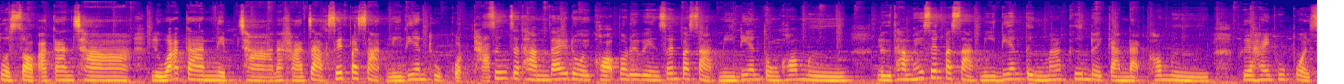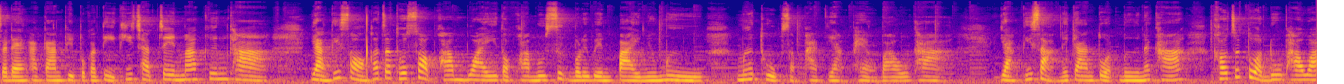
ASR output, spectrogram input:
ตรวจสอบอาการชา หรือว่าอาการเหน็บชานะคะ จากเส้นประสาทมีเดียนถูกกดทับ ซึ่งจะทำได้โดยเคาะบริเวณเส้นประสาทมีเดียนตรงข้อมือ หรือทำให้เส้นประสาทมีเดียนตึงมากขึ้นโดยการดัดข้อมือ เพื่อให้ผู้ป่วยแสดงอาการผิดปกติที่ชัดเจนมากขึ้นค่ะ อย่างที่สองก็จะทดสอบความไวต่อความรู้สึกบริเวณปลายนิ้วมือ เมื่อถูกสัมผัสอย่างแผ่วเบาค่ะ อย่างที่ 3 ในการตรวจมือนะคะ เขาจะตรวจดูภาวะ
